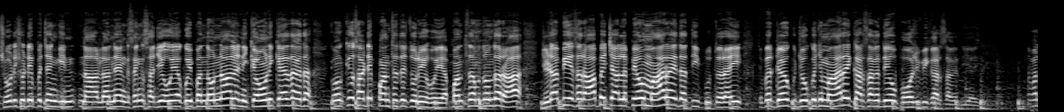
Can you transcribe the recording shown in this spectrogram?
ਛੋਟੇ ਛੋਟੇ ਪਚੰਗੀ ਨਾਲ ਨਿਹੰਗ ਸਿੰਘ ਸਜੇ ਹੋਏ ਆ, ਕੋਈ ਬੰਦਾ ਉਹਨਾਂ ਨਾਲ ਨਹੀਂ, ਕਿਉਂ ਨਹੀਂ ਕਹਿ ਸਕਦਾ? ਕਿਉਂਕਿ ਉਹ ਸਾਡੇ ਪੰਥ ਤੇ ਤੁਰੇ ਹੋਏ ਆ। ਪੰਥ ਦਾ ਮਤਲਬ ਹੁੰਦਾ ਰਾਹ, ਜਿਹੜਾ ਵੀ ਇਸ ਰਾਹ 'ਤੇ ਚੱਲ ਪਿਆ, ਉਹ ਮਹਾਰਾਜ ਦਾ ਧੀ ਪੁੱਤਰ ਆ ਜੀ। ਤੇ ਫਿਰ ਜੋ ਜੋ ਕੁਝ ਮਹਾਰਾਜ ਕਰ ਸਕਦੇ, ਉਹ ਫੌਜ ਵੀ ਕਰ ਸਕਦੀ ਆ ਜੀ। ਤਾਂ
